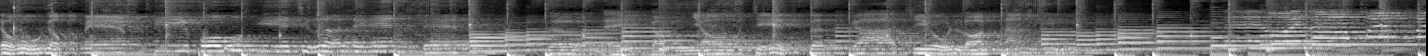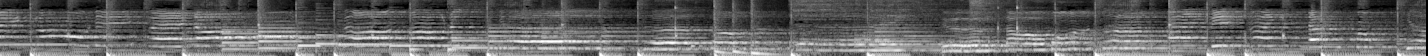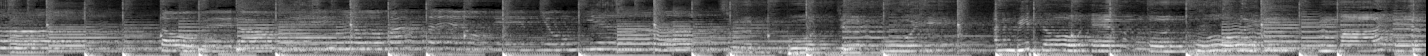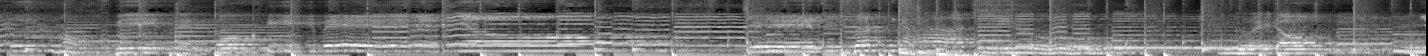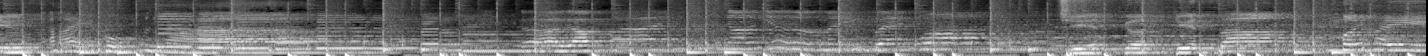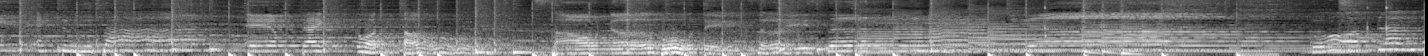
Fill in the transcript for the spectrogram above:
đâu gặp em khi phố kia chưa lên đèn. Giờ này gặp nhau trên sân ga chiều lọt nắng. Vì thẹn thùng khi bên nhau. Trên sân ga chiều người đông nhưng ai cũng là. Cờ gặp anh nhớ như mình quen qua. Chuyện gần chuyện xa trách con tàu. Sao nỡ vô tình rơi sân ga? Một lần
